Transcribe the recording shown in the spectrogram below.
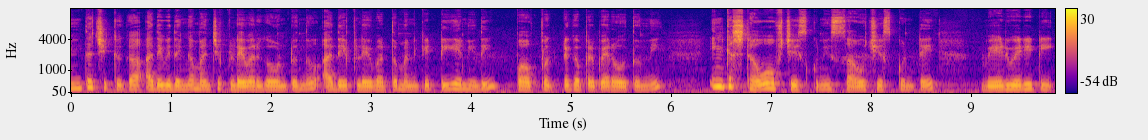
ఎంత చిక్కగా అదేవిధంగా మంచి ఫ్లేవర్గా ఉంటుందో అదే ఫ్లేవర్తో మనకి టీ అనేది పర్ఫెక్ట్గా ప్రిపేర్ అవుతుంది. ఇంకా స్టవ్ ఆఫ్ చేసుకుని సర్వ్ చేసుకుంటే వేడివేడి టీ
